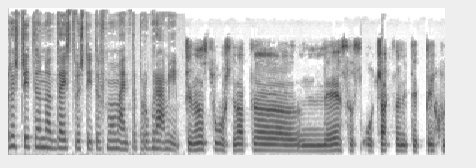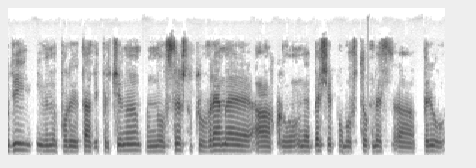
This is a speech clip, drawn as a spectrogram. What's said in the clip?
разчита на действащите в момента програми. Финансово общината не е с очакваните приходи, именно поради тази причина, но в същото време, ако не беше помощта месец април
